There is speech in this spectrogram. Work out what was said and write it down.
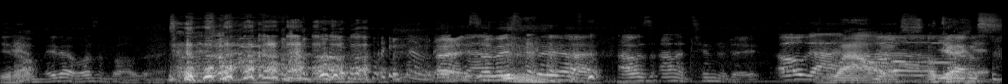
You Damn, know. maybe I was involved in it. Alright, so basically, uh, I was on a Tinder date. Oh god. Wow. Oh, Okay. Yes.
